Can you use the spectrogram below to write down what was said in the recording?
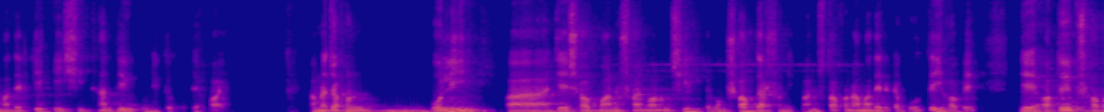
আমাদেরকে এই সিদ্ধান্তে উপনীত হতে হয়। আমরা যখন বলি যে সব মানুষ হয় মরণশীল এবং সব দার্শনিক মানুষ, তখন আমাদের এটা বলতেই হবে যে অতএব সব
